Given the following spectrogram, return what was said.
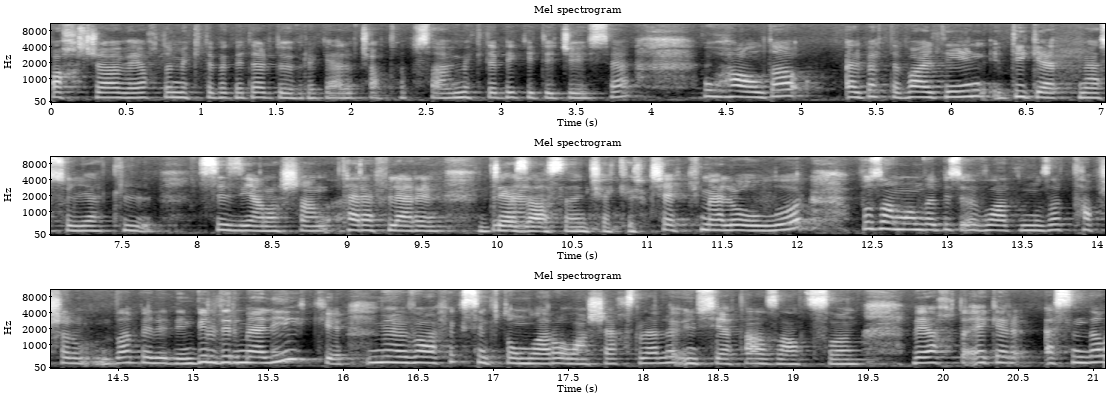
bağça və yaxud da məktəbə qədər dövrə gəlib çatıbsa, məktəbə gedəcəksə, bu halda əlbəttə valideyn digər məsuliyyətsiz yanaşan tərəflərin cəzasını çəkir. Çəkməli olur. Bu zamanda biz övladımıza tapşırımda belə deyim, bildirməliyik ki, müvafiq simptomları olan şəxslərlə ünsiyyəti azaltsın və yaxud da əgər əslində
